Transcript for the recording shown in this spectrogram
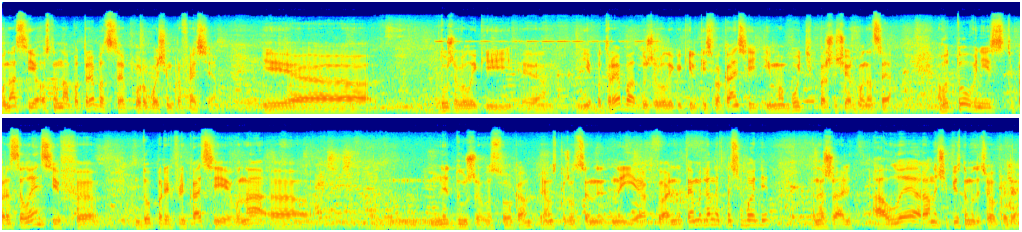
У нас є основна потреба це по робочим професіям. І е, дуже великий е, є потреба, дуже велика кількість вакансій, і, мабуть, в першу чергу на це. Готовність переселенців е, до перекваліфікації, вона е, не дуже висока. Я вам скажу, це не, не є актуальна тема для них на сьогодні, на жаль. Але рано чи пізно ми до цього прийдемо.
